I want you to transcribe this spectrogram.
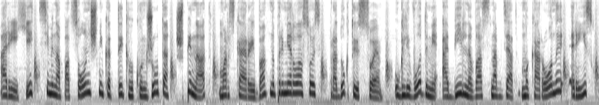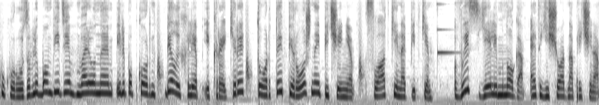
орехи, семена подсолнечника, тыквы кунжута, шпинат, морская рыба, например, лосось, продукты из соя. Углеводами обильно вас снабдят макароны, рис, кукуруза в любом виде, вареная или попкорн, белый хлеб и крекеры, торты, пирожные, печенье, сладкие напитки. Вы съели много. Это еще одна причина.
